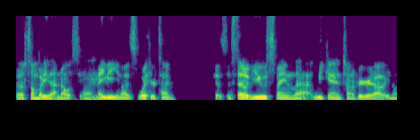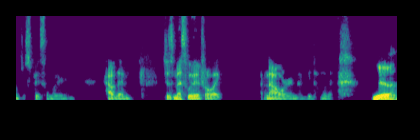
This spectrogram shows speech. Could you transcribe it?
of somebody that knows, you know, maybe, you know, it's worth your time. Because instead of you spending that weekend trying to figure it out, you know, just pay somebody and have them just mess with it for like an hour and then be done with it. Yeah,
